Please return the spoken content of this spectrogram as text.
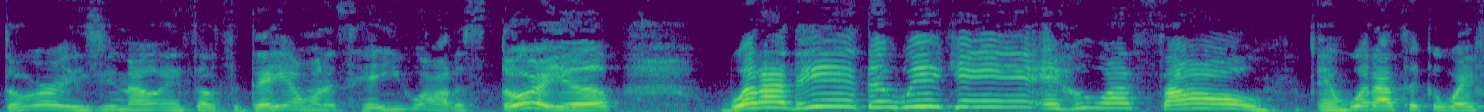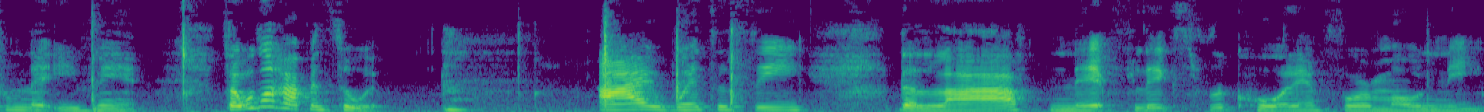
stories. You know, and so today I want to tell you all the story of what I did the weekend and who I saw and what I took away from the event. So we're gonna hop into it. I went to see the live Netflix recording for Mo'Nique.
